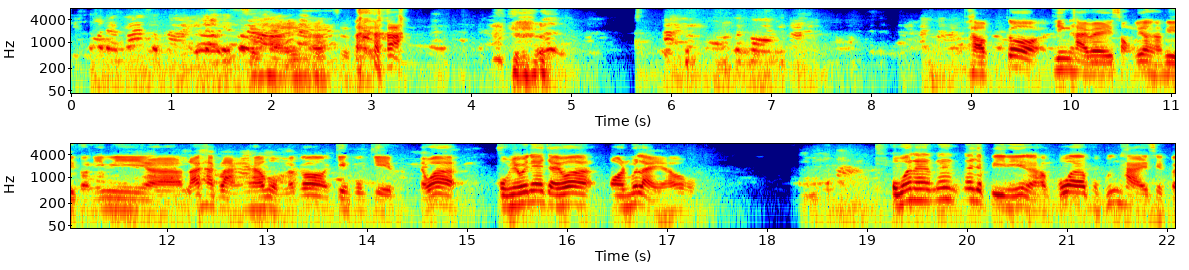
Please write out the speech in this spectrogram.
ที่แสดงว่าเซอร์ไพรส์เราได้เซเซออร์ร์ไพไพรรส์ส์คค่ะรับเซอร์ไพรส์กระทองนะคะครับก็ทิ้งถ่ายไปสองเรื่องครับพี่ตอนนี้มีอ่ารักหักหลังนะครับผมแล้วก็เกมโกงเกม แต่ว่าผมยังไม่แน่ใจว่าออนเมื่อไหร่ครับผม ผมว่าน่านาน่าจะปีนี้นะครับ เพราะว่าผมเพิ่งถ่ายเสร็จไป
